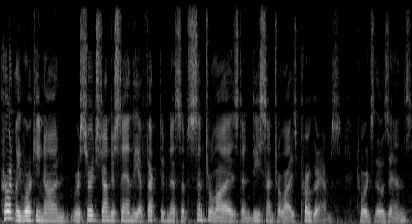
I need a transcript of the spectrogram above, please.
currently working on research to understand the effectiveness of centralized and decentralized programs towards those ends,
